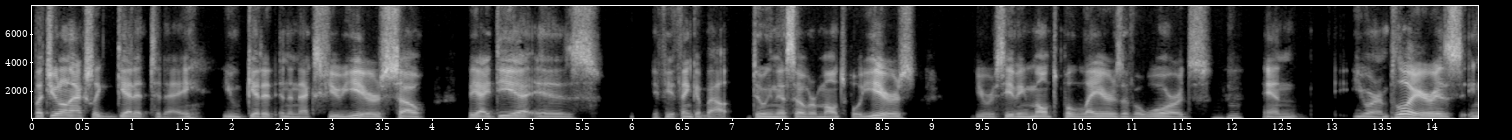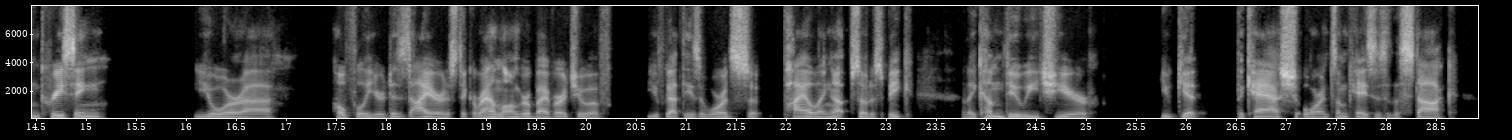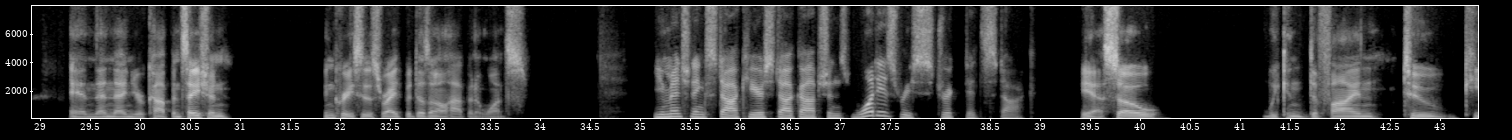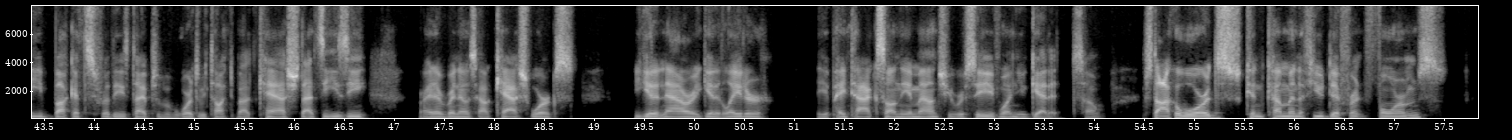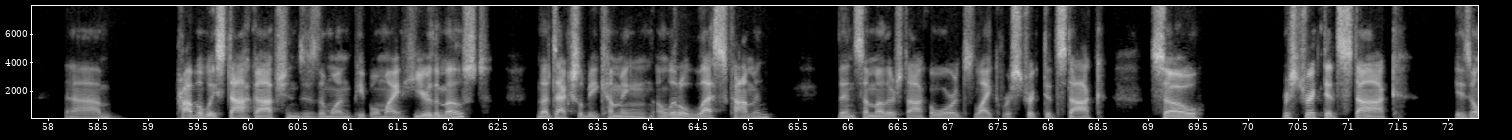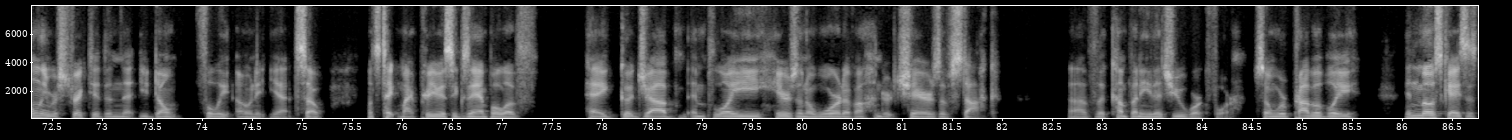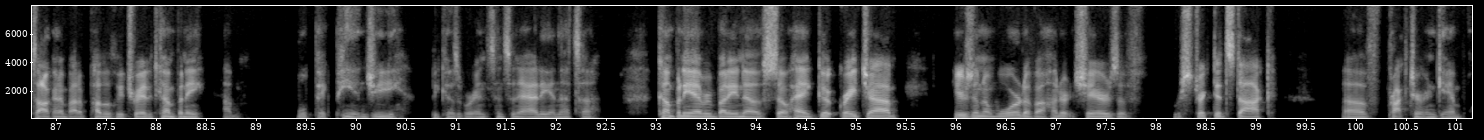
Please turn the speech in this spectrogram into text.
but you don't actually get it today. You get it in the next few years. So the idea is if you think about doing this over multiple years, you're receiving multiple layers of awards, mm-hmm. and your employer is increasing your uh, hopefully your desire to stick around longer by virtue of you've got these awards piling up, so to speak. They come due each year. You get the cash, or in some cases, the stock, and then then your compensation increases, right? But doesn't all happen at once. You're mentioning stock here, stock options. What is restricted stock? Yeah. So we can define two key buckets for these types of awards. We talked about cash. That's easy, right? Everybody knows how cash works. You get it now or you get it later. You pay tax on the amount you receive when you get it. So stock awards can come in a few different forms. Um, probably stock options is the one people might hear the most. That's actually becoming a little less common than some other stock awards, like restricted stock. So, restricted stock is only restricted in that you don't fully own it yet. So, let's take my previous example of hey, good job, employee. Here's an award of 100 shares of stock of the company that you work for. So, we're probably in most cases talking about a publicly traded company. Um, we'll pick P&G because we're in Cincinnati and that's a company everybody knows. So, hey, good, great job. Here's an award of 100 shares of restricted stock of Procter and Gamble.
